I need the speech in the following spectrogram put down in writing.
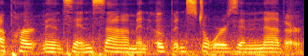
apartments in some and open stores in another.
